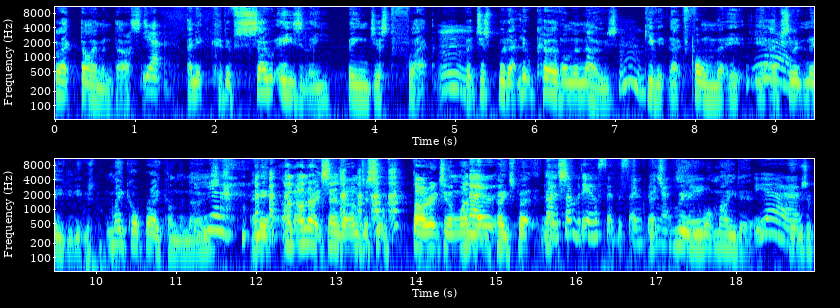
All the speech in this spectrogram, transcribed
black diamond dust. Yeah. And it could have so easily been just flat, Mm. but just with that little curve on the nose, give it that form that it, it absolutely needed. It was make or break on the nose. Yeah. and it, I, I know it sounds like I'm just sort of directing on one No, little piece, but No, somebody else said the same thing, that's actually. really what made it. Yeah. it was a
